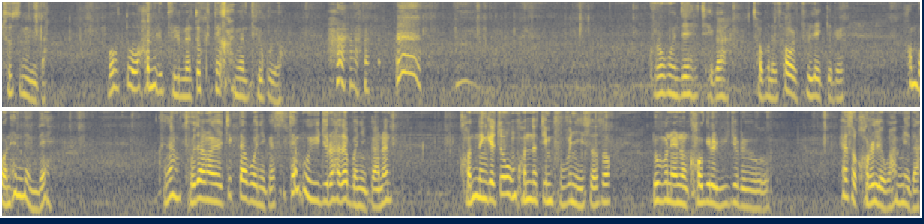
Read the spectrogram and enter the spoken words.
좋, 습니다 뭐 또 하늘이 불면 또 그때 가면 되고요. 그러고 이제 제가 저번에 서울 둘레길을 한 번 했는데 그냥 도장을 찍다 보니까 스탬프 위주로 하다 보니까는 걷는 게 조금 건너뛴 부분이 있어서 이번에는 거기를 위주로 해서 걸으려고 합니다.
